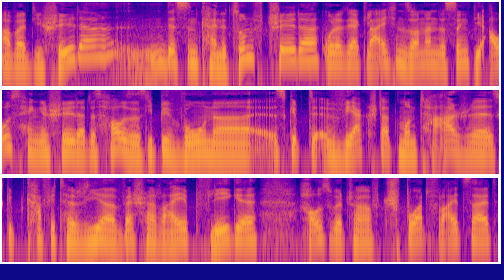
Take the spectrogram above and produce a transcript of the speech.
Aber die Schilder, das sind keine Zunftschilder oder dergleichen, sondern das sind die Aushängeschilder des Hauses. Die Bewohner, es gibt Werkstatt, Montage, es gibt Cafeteria, Wäscherei, Pflege, Hauswirtschaft, Sport, Freizeit,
